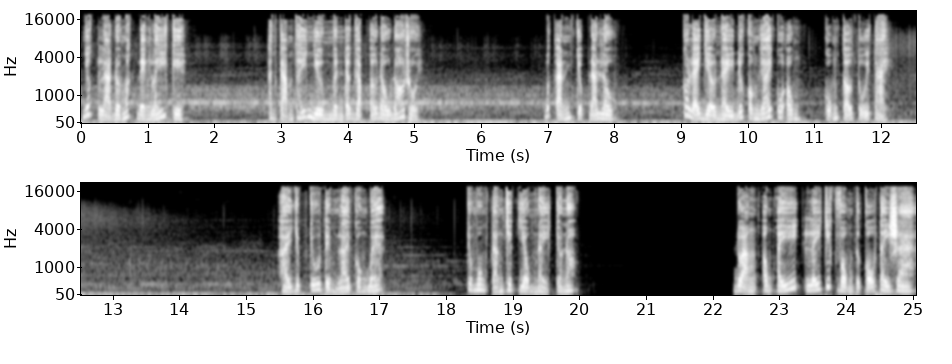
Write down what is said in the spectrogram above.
Nhất là đôi mắt đen lấy kia. Anh cảm thấy như mình đã gặp ở đâu đó rồi. Bức ảnh chụp đã lâu. Có lẽ giờ này đứa con gái của ông Cũng cỡ tuổi tài. Hãy giúp chú tìm lại con bé. Chú muốn tặng chiếc vòng này cho nó. Đoạn ông ấy lấy chiếc vòng từ cổ tay ra,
